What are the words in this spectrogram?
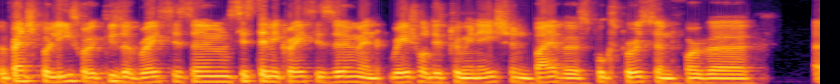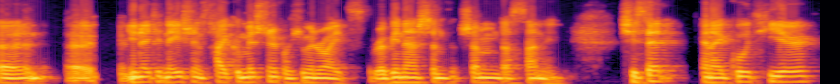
the French police were accused of racism, systemic racism, and racial discrimination by the spokesperson for the uh, uh, United Nations High Commissioner for Human Rights, Ravina Shamdasani. She said, and I quote here,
